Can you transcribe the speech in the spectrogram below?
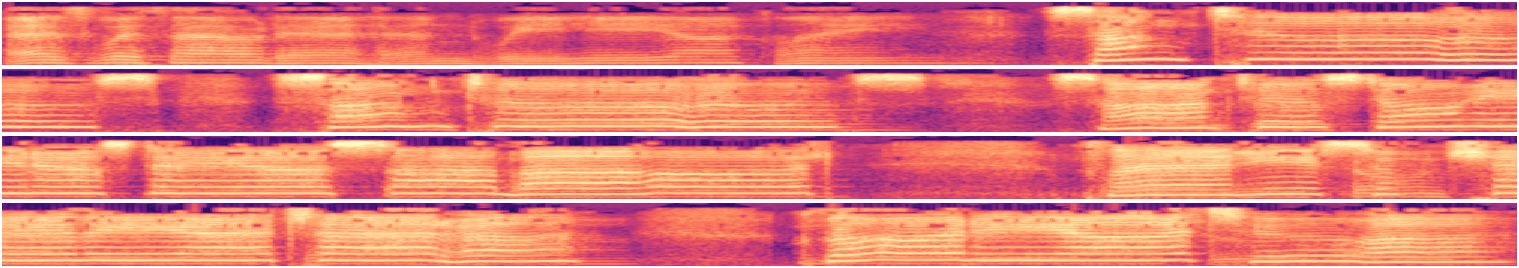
as without end we acclaim. Sanctus, Sanctus, Sanctus Dominus Deus Sabaoth, pleni sunt celi terra, gloria tua,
